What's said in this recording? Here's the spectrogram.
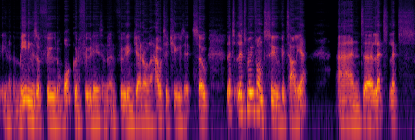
you know the meanings of food and what good food is and, and, food in general and how to choose it. So let's let's move on to Vitalia, and uh, let's let's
